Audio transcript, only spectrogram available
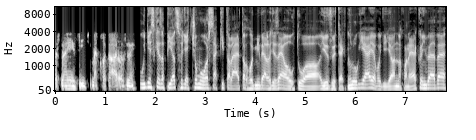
ezt nehéz így meghatározni. Úgy néz ki ez a piac, hogy egy csomó ország kitalálta, hogy mivel hogy az e-autó a jövő technológiája, vagy ugye annak van elkönyvelve,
